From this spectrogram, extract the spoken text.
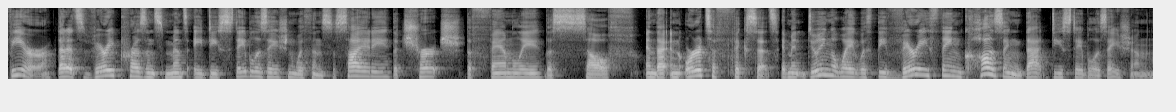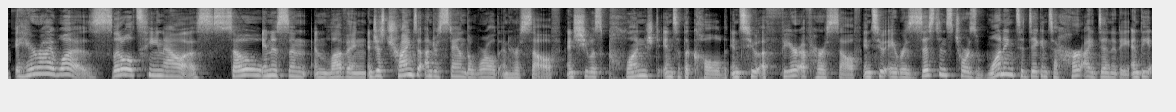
fear that its very presence meant a destabilization within society, the church, the family, the self and that in order to fix it, it meant doing away with the very thing causing that destabilization. Here I was, little teen Alice, so innocent and loving, and just trying to understand the world and herself, and she was plunged into the cold, into a fear of herself, into a resistance towards wanting to dig into her identity and the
